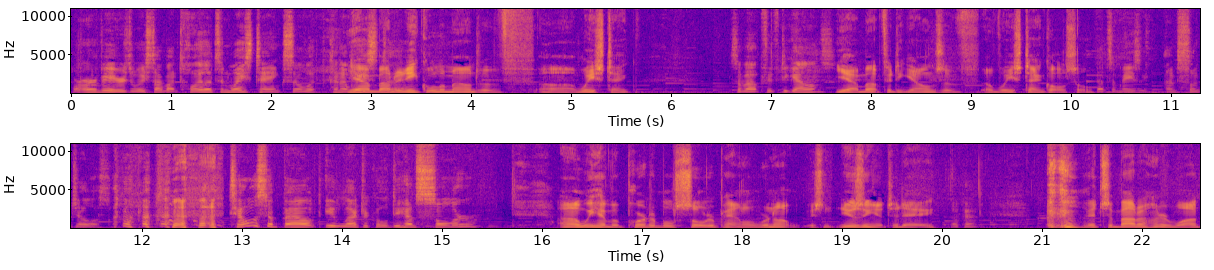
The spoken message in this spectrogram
We're RVers. We always talk about toilets and waste tanks. So what kind of Yeah, about uh, an equal amount of uh, waste tank. So about 50 gallons. Yeah, about 50 gallons of, of waste tank also. That's amazing. I'm so jealous. Tell us about electrical. Do you have solar? Uh, we have a portable solar panel. We're not using it today. Okay. It's about 100 watt.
